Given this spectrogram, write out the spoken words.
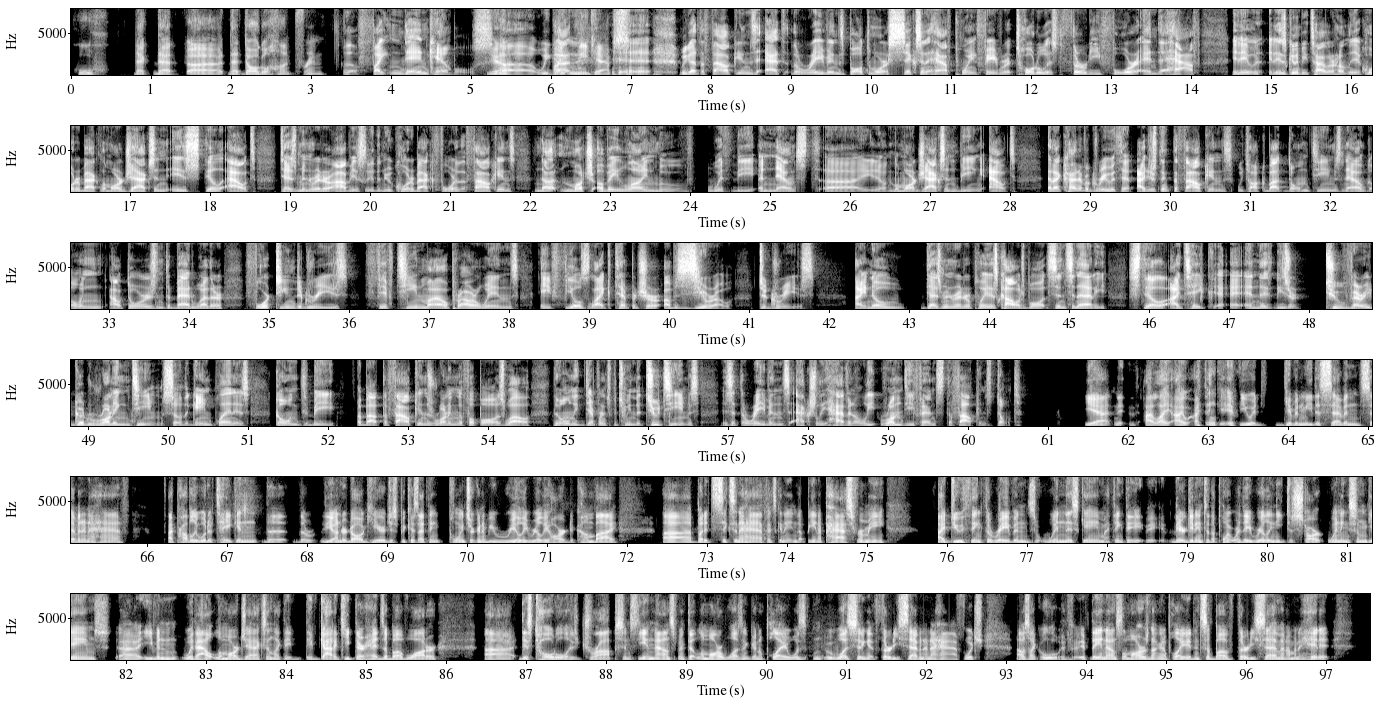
whew, that that uh that dog will hunt, friend. The fighting Dan Campbells. Yeah, Uh, we got Biting kneecaps. we got the Falcons at the Ravens. Baltimore a six and a half point favorite. Total is 34 and a half. It is, it is going to be Tyler Huntley at quarterback. Lamar Jackson is still out. Desmond Ridder, obviously the new quarterback for the Falcons. Not much of a line move with the announced, uh, you know, Lamar Jackson being out. And I kind of agree with it. I just think the Falcons, we talk about dome teams now going outdoors into bad weather, 14 degrees, 15 mile per hour winds, a feels like temperature of zero degrees. I know Desmond Ridder played his college ball at Cincinnati. Still, I take, and th- these are two very good running teams. So the game plan is going to be about the Falcons running the football as well. The only difference between the two teams is that the Ravens actually have an elite run defense. The Falcons don't. Yeah, I like. I I think if you had given me the seven, seven and a half, I probably would have taken the the the underdog here, just because I think points are going to be really really hard to come by. Uh, but it's six and a half. It's going to end up being a pass for me. I do think the Ravens win this game. I think they they're getting to the point where they really need to start winning some games, uh, even without Lamar Jackson. Like they they've got to keep their heads above water. Uh, this total has dropped since the announcement that Lamar wasn't going to play. was was sitting at 37 and a half, which I was like, oh, if, if they announce Lamar's not going to play it, it's above 37. I'm going to hit it.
